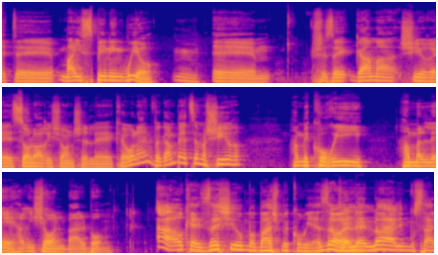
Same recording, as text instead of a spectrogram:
את אה, My Spinning Wheel. אמ, אמ, שזה גם השיר אה, סולו הראשון של אה, קרוליין, וגם בעצם השיר המקורי המלא הראשון באלבום. אה, אוקיי, זה שיר ממש מקורי. אז זהו, כן. לא- לא היה לי מושג,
